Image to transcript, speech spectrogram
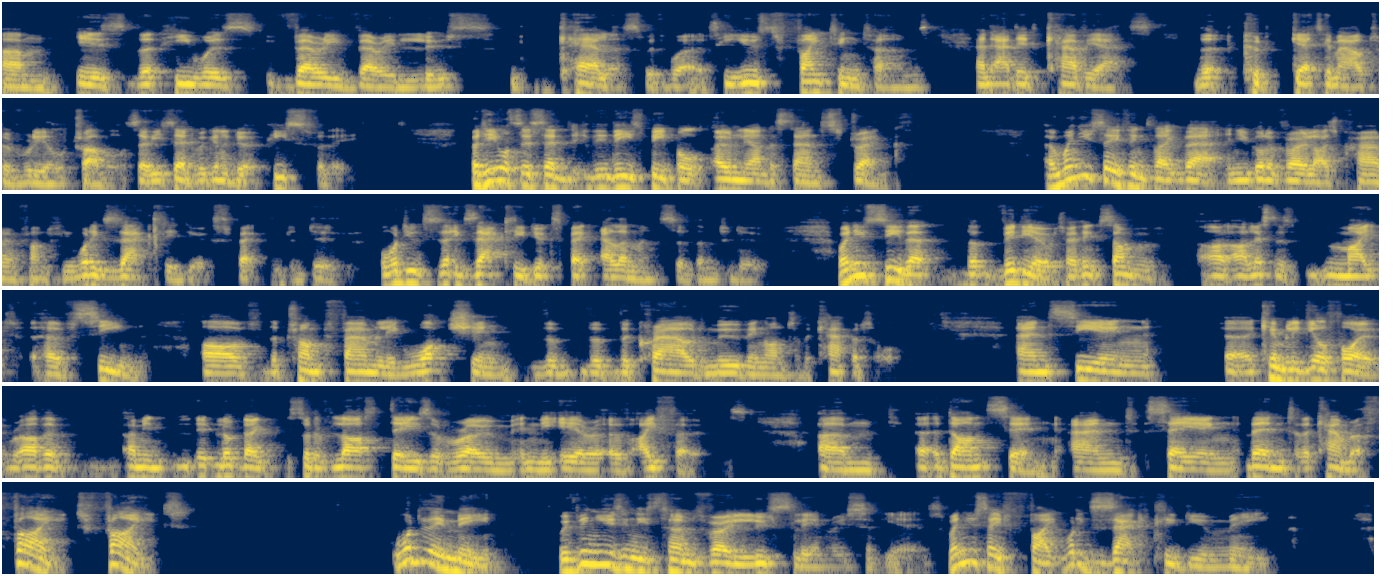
um, is that he was very, very loose, careless with words. He used fighting terms and added caveats that could get him out of real trouble. So he said, We're going to do it peacefully. But he also said, These people only understand strength. And when you say things like that and you've got a very large crowd in front of you, what exactly do you expect them to do? Or what do you ex- exactly do you expect elements of them to do? When you see that the video, which I think some of our, our listeners might have seen, of the Trump family watching the, the, the crowd moving onto the Capitol and seeing uh, Kimberly Guilfoyle, rather, I mean, it looked like sort of last days of Rome in the era of iPhones, um, uh, dancing and saying then to the camera, fight, fight. What do they mean? We've been using these terms very loosely in recent years. When you say fight, what exactly do you mean?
